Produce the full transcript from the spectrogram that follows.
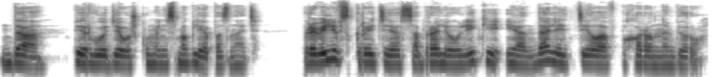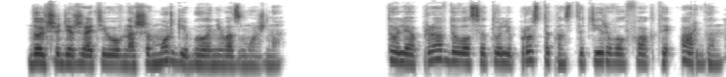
«Да, первую девушку мы не смогли опознать. Провели вскрытие, собрали улики и отдали тело в похоронное бюро. Дольше держать его в нашем морге было невозможно». То ли оправдывался, то ли просто констатировал факты Арган.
